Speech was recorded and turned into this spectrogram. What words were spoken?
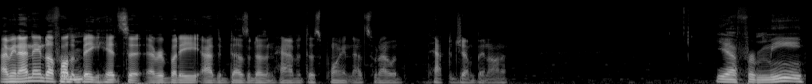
I mean, I named off all the big hits that everybody either does or doesn't have at this point. That's what I would have to jump in on it. Yeah, for me,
